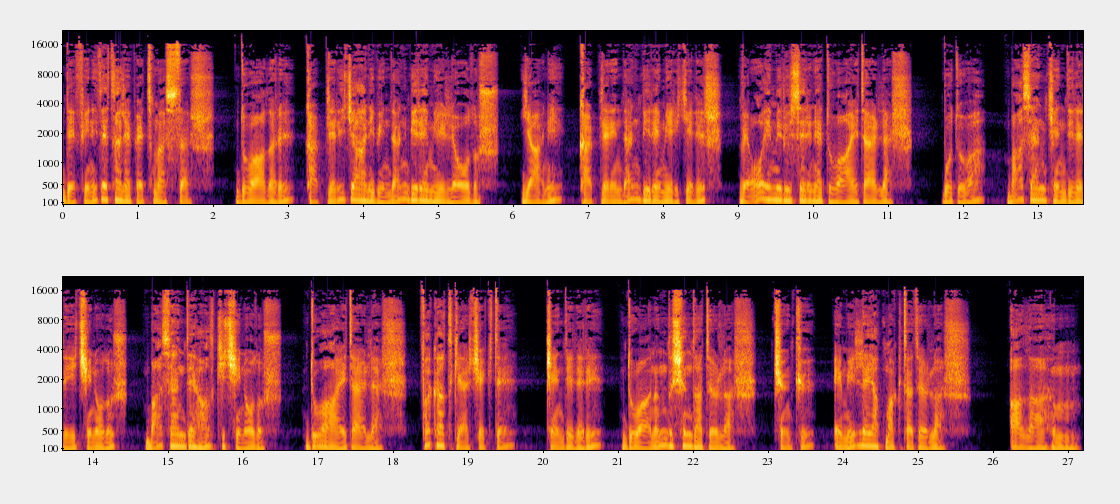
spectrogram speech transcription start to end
defini de talep etmezler. Duaları kalpleri canibinden bir emirle olur. Yani kalplerinden bir emir gelir ve o emir üzerine dua ederler. Bu dua bazen kendileri için olur, bazen de halk için olur. Dua ederler. Fakat gerçekte kendileri duanın dışındadırlar. Çünkü emirle yapmaktadırlar. Allah'ım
